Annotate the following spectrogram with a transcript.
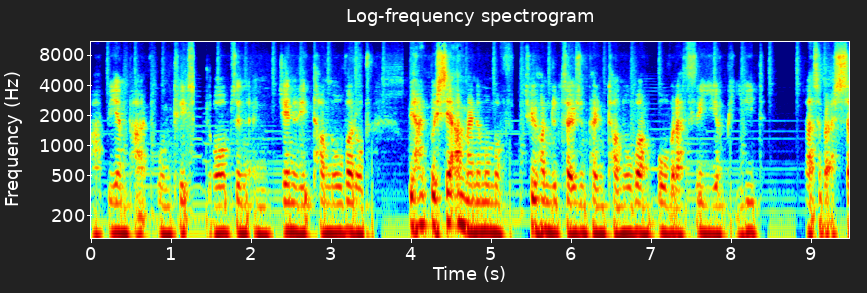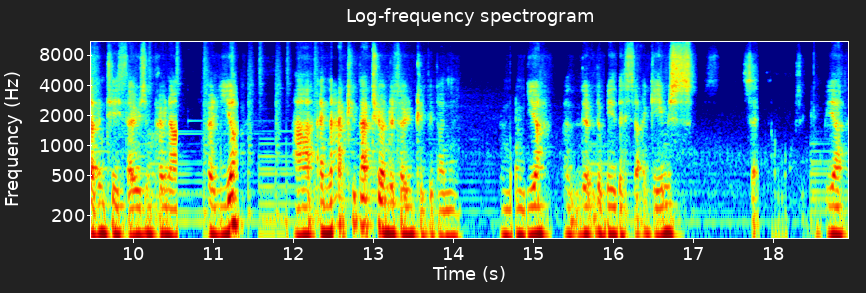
uh, be impactful and create jobs and, and generate turnover of we had we set a minimum of two hundred thousand pound turnover over a three year period. That's about a seventy thousand pound per year, uh, and that could, that two hundred thousand could be done in one year. And the, the way the sort of games set up, it could be a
